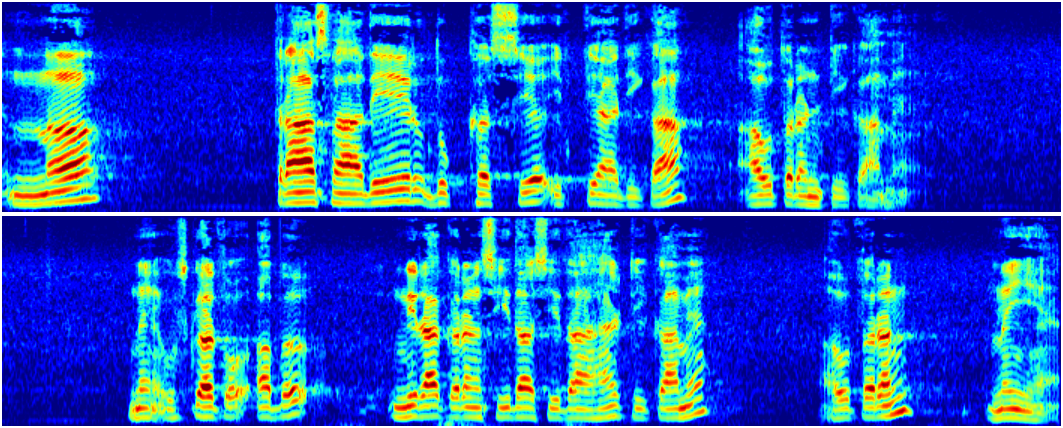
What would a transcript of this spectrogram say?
न त्रासादेर दुखस्य इत्यादि का अवतरण टीका में। नहीं, उसका तो अब निराकरण सीधा सीधा है, टीका में अवतरण नहीं है।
